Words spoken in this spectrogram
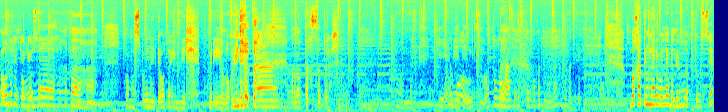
Олар. Аха. Помос буйна да ота химмир. Бер елог уйнат. Алар таксатыр. Бу хатыңнары болла булырын латтыбысы.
